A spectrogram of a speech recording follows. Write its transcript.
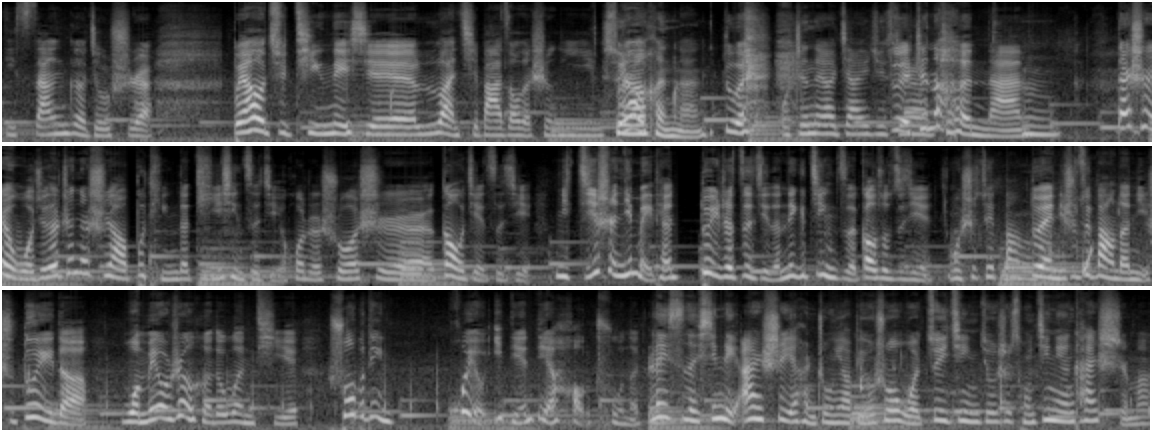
第三个就是，不要去听那些乱七八糟的声音，虽然很难，对我真的要加一句，对，真的很难。嗯但是我觉得真的是要不停的提醒自己，或者说是告诫自己。你即使你每天对着自己的那个镜子，告诉自己，我是最棒的，对你是最棒的，你是对的，我没有任何的问题，说不定会有一点点好处呢。类似的心理暗示也很重要。比如说，我最近就是从今年开始嘛，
